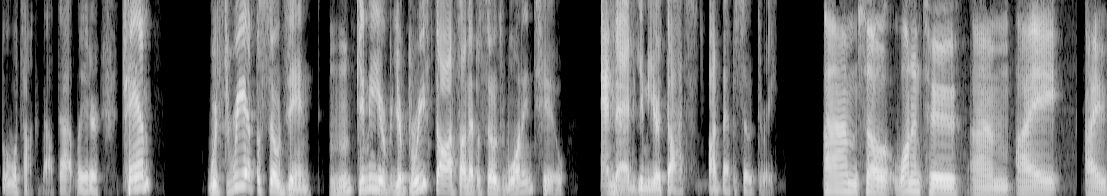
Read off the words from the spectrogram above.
but we'll talk about that later. Tam, we're three episodes in. Mhm. Give me your, your brief thoughts on episodes one and two, and Yeah. then give me your thoughts on episode three. Um. So one and two. Um. I. I.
